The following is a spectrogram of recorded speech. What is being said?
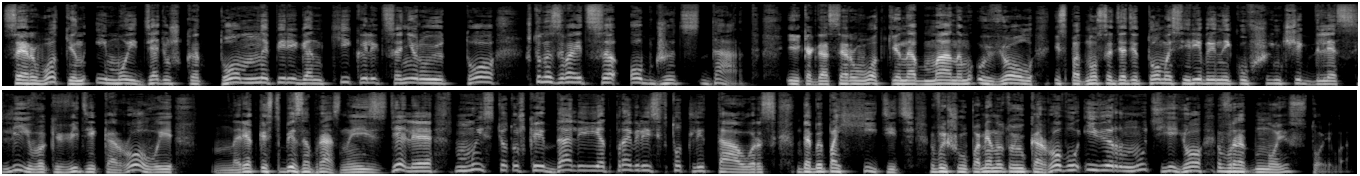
Сэр Уоткин и мой дядюшка Том на перегонки коллекционируют то, что называется «Objects Dart», и когда сэр Уоткин обманом увел из-под носа дяди Тома серебряный кувшинчик для сливок в виде коровы, на редкость безобразное изделие, мы с тетушкой далее и отправились в Тотли Тауэрс, дабы похитить вышеупомянутую корову и вернуть ее в родное стойло.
